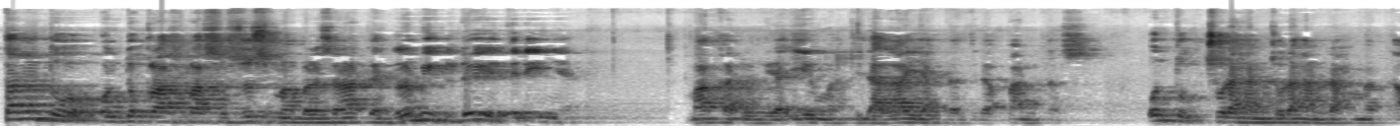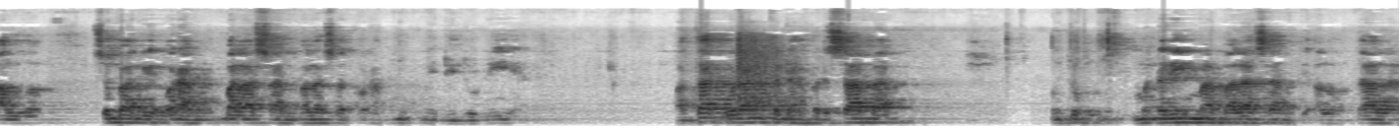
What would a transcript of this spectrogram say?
Tentu untuk kelas-kelas khusus mah teh lebih gede tadinya. Maka dunia ia mah tidak layak dan tidak pantas untuk curahan-curahan rahmat Allah sebagai orang balasan-balasan orang mukmin di dunia. Maka orang kedah bersabar untuk menerima balasan di Allah Ta'ala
